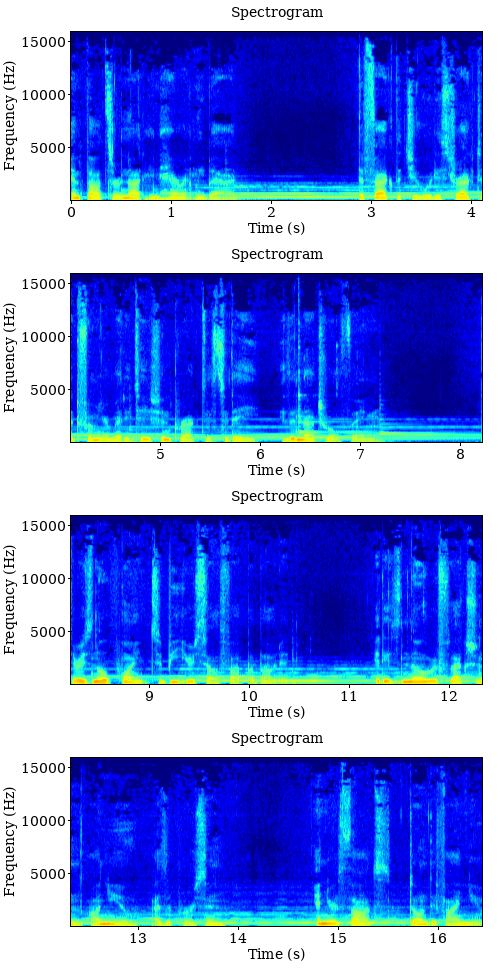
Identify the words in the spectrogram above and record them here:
and thoughts are not inherently bad. The fact that you were distracted from your meditation practice today is a natural thing. There is no point to beat yourself up about it. It is no reflection on you as a person, and your thoughts don't define you.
